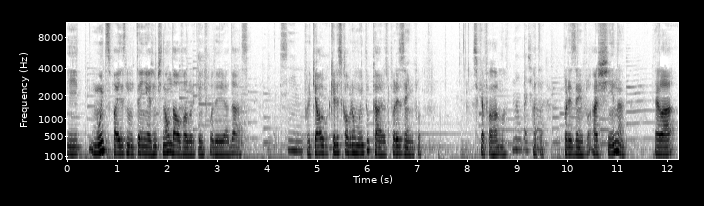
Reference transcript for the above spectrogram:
e muitos países não têm, e a gente não dá o valor que a gente poderia dar, Sim. porque é algo que eles cobram muito caro. Por exemplo, você quer falar, Má? Não, pode Ah, falar. tá. Por exemplo, a China, ela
